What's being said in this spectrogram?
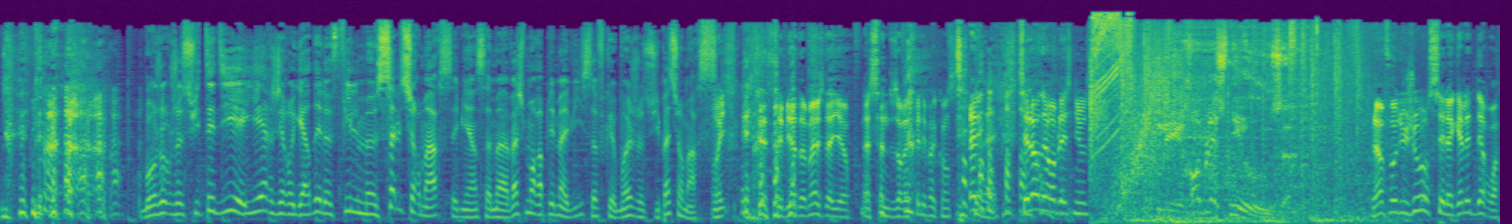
Bonjour, je suis Teddy et hier j'ai regardé le film Seul sur Mars. Eh bien, ça m'a vachement rappelé ma vie, sauf que moi je suis pas sur Mars. Oui, c'est bien dommage d'ailleurs, ça nous aurait fait des vacances. Allez, c'est l'heure des Robles News. Les Robles News. L'info du jour, c'est la galette des rois.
